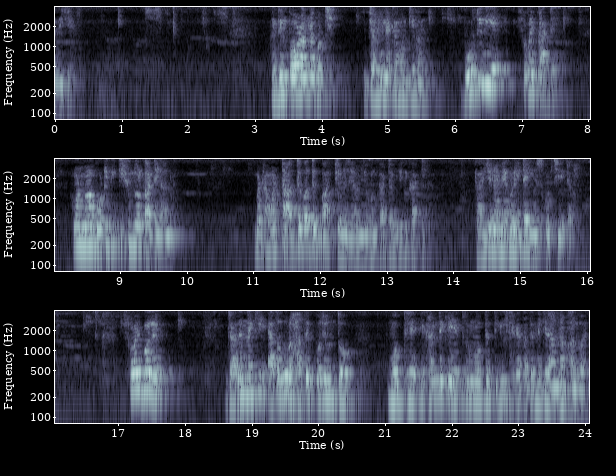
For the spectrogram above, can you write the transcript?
এদিকে। একদিন পর রান্না করছি। জানি না কেমন কি হয়। বটি দিয়ে সবাই কাটে। আমার মা বটি দিয়ে কি সুন্দর কাটে আলু। বাট আমারটা অর্ধেক অর্ধেক বাদ চলে যায় আমি যখন কাটি, আমি যদি কাটি। তাই জন্য আমি এখন এটা ইউজ করছি এটা। সবাই বলে, যাদের নাকি এত দূর হাতের পর্যন্ত মধ্যে, এখান থেকে এর মধ্যে তিল থাকে, তাদের নাকি রান্না ভালো হয়।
